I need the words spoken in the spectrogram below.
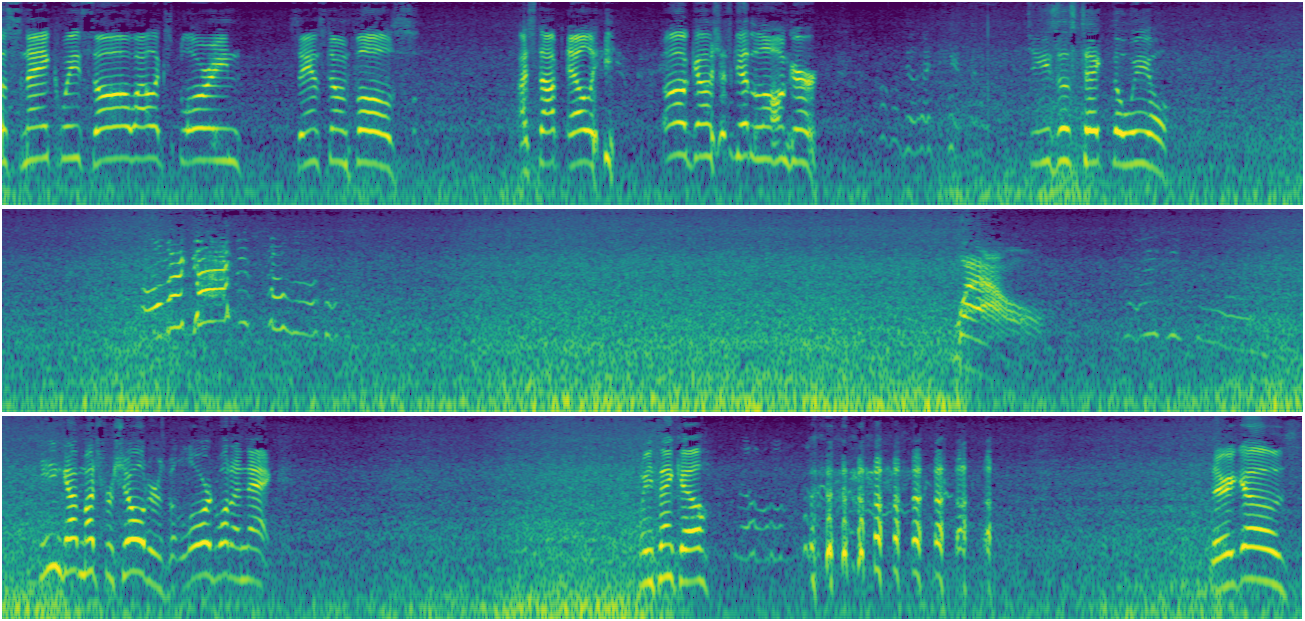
the snake we saw while exploring Sandstone Falls. I stopped Ellie. Oh gosh, it's getting longer. Oh no, Jesus, take the wheel. Oh my gosh, it's so long. Wow. Why is it so? He ain't got much for shoulders, but Lord, what a neck. What do you think, El? No. there he goes.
